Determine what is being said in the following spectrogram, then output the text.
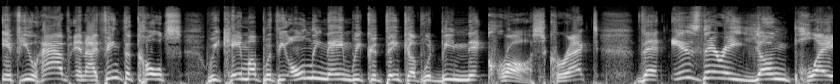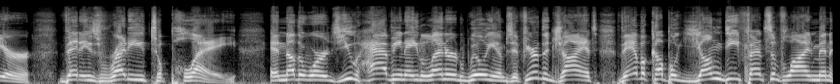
if you have, and I think the Colts, we came up with the only name we could think of would be Nick Cross, correct? That is there a young player that is ready to play? In other words, you having a Leonard Williams, if you're the Giants, they have a couple young defensive linemen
